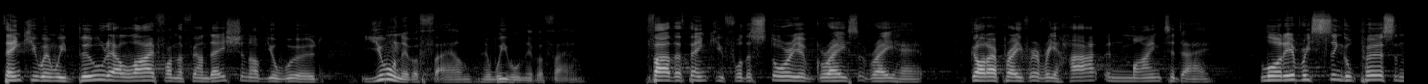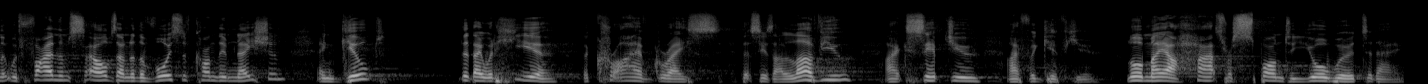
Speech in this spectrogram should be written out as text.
Thank you when we build our life on the foundation of your word, you will never fail and we will never fail. Father, thank you for the story of grace of Rahab. God, I pray for every heart and mind today. Lord, every single person that would find themselves under the voice of condemnation and guilt, that they would hear the cry of grace that says, I love you, I accept you, I forgive you. Lord, may our hearts respond to your word today.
